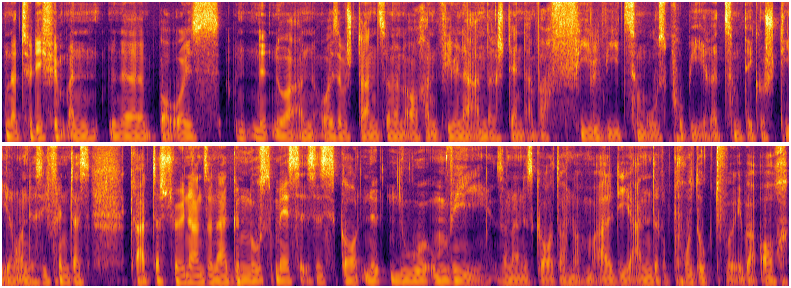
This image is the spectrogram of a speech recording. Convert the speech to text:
Und natürlich findet man äh, bei uns nicht nur an unserem Stand, sondern auch an vielen anderen Ständen einfach viel wie zum Ausprobieren, zum Degustieren. Und ich finde das gerade das Schöne an so einer Genussmesse ist, es geht nicht nur um wie, sondern es geht auch noch um all die anderen Produkte, wo eben auch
